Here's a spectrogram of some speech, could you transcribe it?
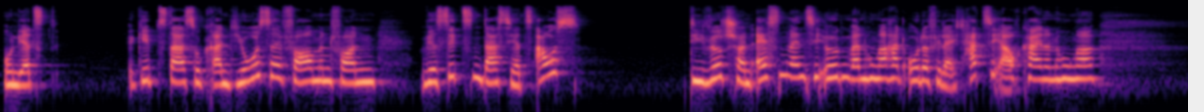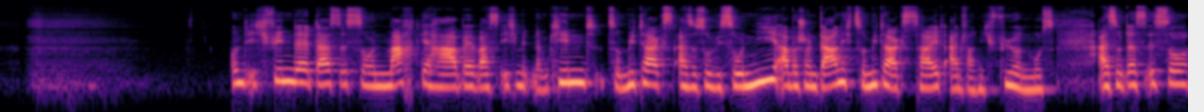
Und jetzt gibt's da so grandiose Formen von, wir sitzen das jetzt aus, die wird schon essen, wenn sie irgendwann Hunger hat oder vielleicht hat sie auch keinen Hunger. Und ich finde, das ist so ein Machtgehabe, was ich mit einem Kind zur Mittags, also sowieso nie, aber schon gar nicht zur Mittagszeit einfach nicht führen muss. Also das ist so,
